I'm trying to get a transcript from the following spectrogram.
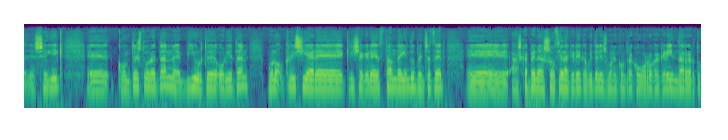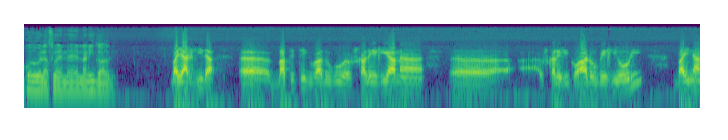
eh, segik, e, kontestu horretan, e, bi urte horietan, bueno, krisia ere, krisiak ere eztanda egin du, pentsatzet, e, askapen sozialak ere, kapitalismoaren kontrako borrokak ere indar hartuko duela zuen e, lan hildoan. Bai argi da, uh, batetik badugu Euskal Herrian uh, Euskal Herriko aro berri hori, baina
